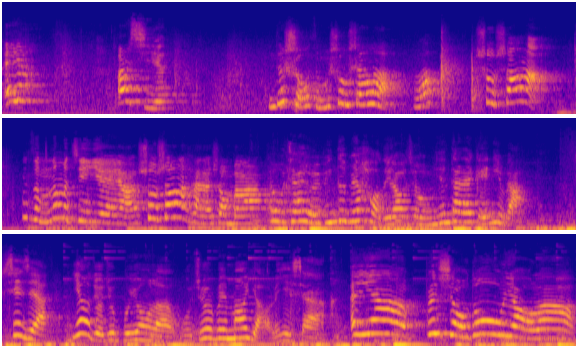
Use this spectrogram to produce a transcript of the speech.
哎呀，二喜，你的手怎么受伤了？啊，受伤了？你怎么那么敬业呀？受伤了还来上班？哎，我家有一瓶特别好的药酒，我明天带来给你吧。谢谢，药酒就不用了，我就是被猫咬了一下。哎呀，被小动物咬了，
